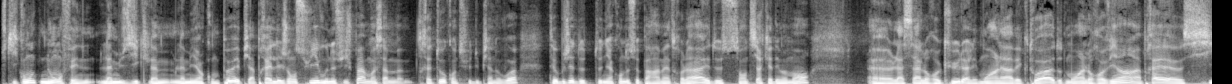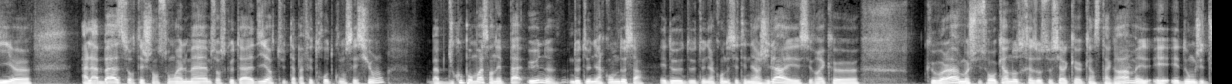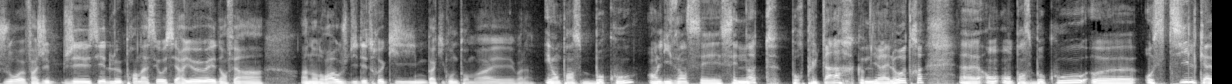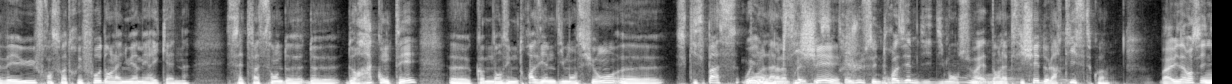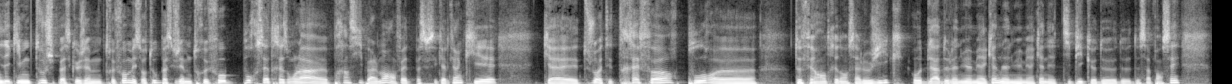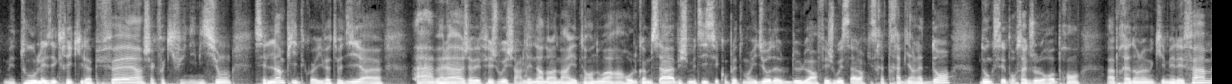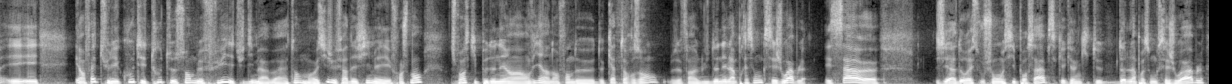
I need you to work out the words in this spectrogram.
ce qui compte, nous, on fait la musique la, meilleure qu'on peut, et puis après, les gens suivent ou ne suivent pas. Moi, ça me, très tôt, quand tu fais du piano-voix, tu es obligé de tenir compte de ce paramètre-là et de sentir qu'il y a des moments, euh, la salle recule, elle est moins là avec toi, d'autres moments, elle revient. Après, euh, si à la base, sur tes chansons elles-mêmes, sur ce que tu as à dire, tu t'as pas fait trop de concessions, bah, du coup, pour moi, c'en est pas une de tenir compte de ça et de, tenir compte de cette énergie-là. Et c'est vrai que que voilà, moi je suis sur aucun autre réseau social qu'Instagram et, donc j'ai toujours, enfin j'ai essayé de le prendre assez au sérieux et d'en faire un, un endroit où je dis des trucs qui, bah, qui comptent pour moi et voilà. Et on pense beaucoup, en lisant ces, ces notes pour plus tard, comme dirait l'autre, euh, on, on pense beaucoup euh, au style qu'avait eu François Truffaut dans La Nuit américaine. Cette façon de, de, de raconter, euh, comme dans une troisième dimension, euh, ce qui se passe Oui, dans on a la l'impression c'est psyché, très juste. C'est une troisième di- dimension. ouais, dans la Euh, psyché de l'artiste, quoi. Bah évidemment c'est une idée qui me touche parce que j'aime Truffaut mais surtout parce que j'aime Truffaut pour cette raison-là euh, principalement en fait parce que c'est quelqu'un qui est qui a toujours été très fort pour euh, te faire entrer dans sa logique au-delà de la nuit américaine la nuit américaine est typique de, de, sa pensée mais tous les écrits qu'il a pu faire chaque fois qu'il fait une émission c'est limpide quoi. Il va te dire euh, ah bah là j'avais fait jouer Charles Lénard dans La mariée en noir un rôle comme ça puis je me dis c'est complètement idiot de, lui avoir fait jouer ça alors qu'il serait très bien là-dedans. Donc c'est pour ça que je le reprends après dans l'homme qui aimait les femmes. Et, et, en fait tu l'écoutes et tout te semble fluide et tu dis bah, bah attends moi aussi je vais faire des films. Et franchement je pense qu'il peut donner envie à un enfant de, de 14 ans enfin lui donner l'impression que c'est jouable et ça euh, j'ai adoré Souchon aussi pour ça c'est quelqu'un qui te donne l'impression que c'est jouable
